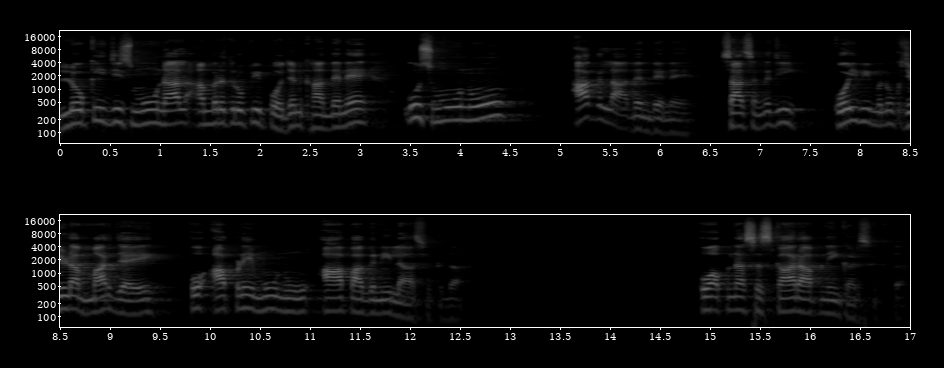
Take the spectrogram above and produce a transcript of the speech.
ਲੋਕੀ ਜਿਸ ਮੂੰਹ ਨਾਲ ਅੰਮ੍ਰਿਤ ਰੂਪੀ ਭੋਜਨ ਖਾਂਦੇ ਨੇ, ਉਸ ਮੂੰਹ ਨੂੰ ਅੱਗ ਲਾ ਦਿੰਦੇ ਨੇ। ਸਾਧ ਸੰਗਤ ਜੀ, ਕੋਈ ਵੀ ਮਨੁੱਖ ਜਿਹੜਾ ਮਰ ਜਾਏ, ਉਹ ਆਪਣੇ ਮੂੰਹ ਨੂੰ ਆਪ ਅੱਗ ਨਹੀਂ ਲਾ ਸਕਦਾ। ਉਹ ਆਪਣਾ ਸੰਸਕਾਰ ਆਪ ਨਹੀਂ ਕਰ ਸਕਦਾ।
